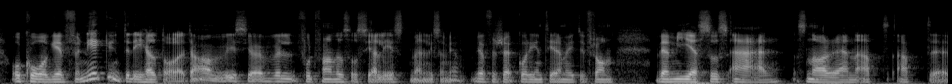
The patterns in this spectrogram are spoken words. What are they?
Och KG förnekar ju inte det helt och hållet. Ja visst, jag är väl fortfarande socialist men liksom jag, jag försöker orientera mig utifrån vem Jesus är snarare än att, att eh,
